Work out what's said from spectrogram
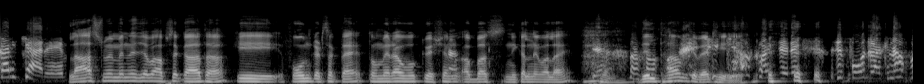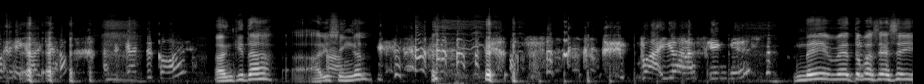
कर क्या रहे हैं। लास्ट में मैंने जब आपसे कहा था कि फ़ोन कर सकता है तो मेरा वो क्वेश्चन अब बस निकलने वाला है। दिल थाम के है? मुझे फ़ोन रखना पड़ेगा क्या? अंकिता आर यू हाँ। सिंगल नहीं मैं तो बस ऐसे ही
